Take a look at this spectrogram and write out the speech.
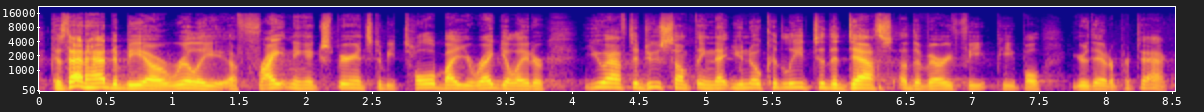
because that had to be a really a frightening experience to be told by your regulator, you have to do something that you know could lead to the deaths of the very feet people you're there to protect.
